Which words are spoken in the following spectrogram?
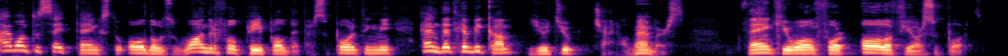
I want to say thanks to all those wonderful people that are supporting me and that have become YouTube channel members. Thank you all for all of your support.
